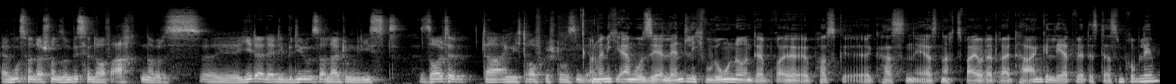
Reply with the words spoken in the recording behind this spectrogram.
äh, muss man da schon so ein bisschen drauf achten. Aber das, äh, jeder, der die Bedienungsanleitung liest, sollte da eigentlich drauf gestoßen werden. Und wenn ich irgendwo sehr ländlich wohne und der äh, Postkasten erst nach zwei oder drei Tagen geleert wird, ist das ein Problem?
